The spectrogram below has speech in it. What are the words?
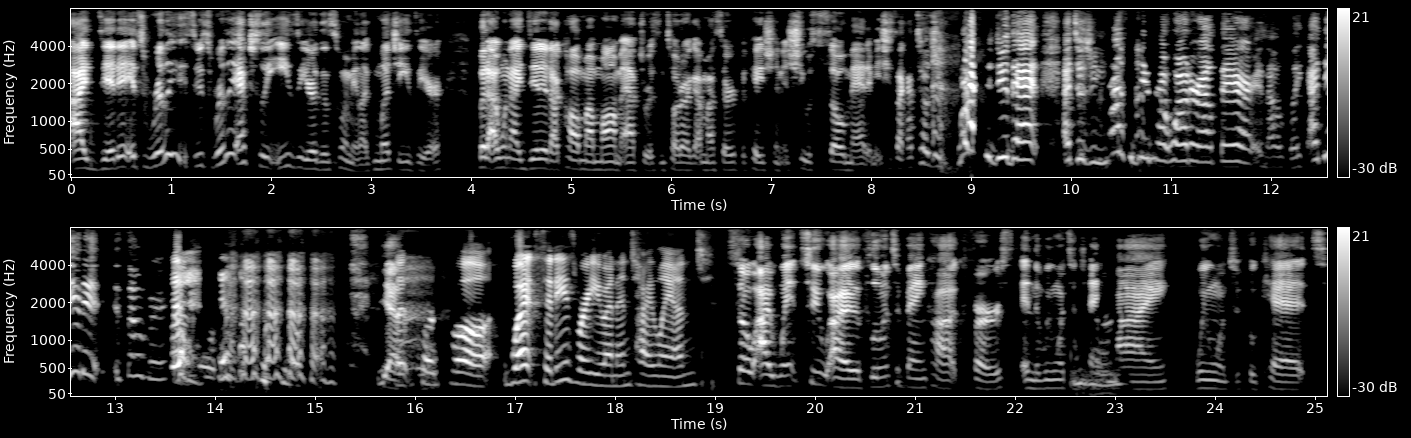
I, I did it. It's really it's really actually easier than swimming, like much easier. But I, when I did it, I called my mom afterwards and told her I got my certification, and she was so mad at me. She's like, "I told you not to do that. I told you not to get that water out there." And I was like, "I did it. It's over." yeah, that's so cool. What cities were you in in Thailand? So I went to I flew into Bangkok first, and then we went to mm-hmm. Chiang Mai. We went to Phuket,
